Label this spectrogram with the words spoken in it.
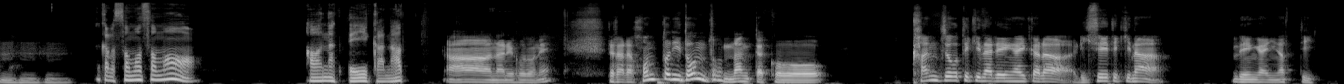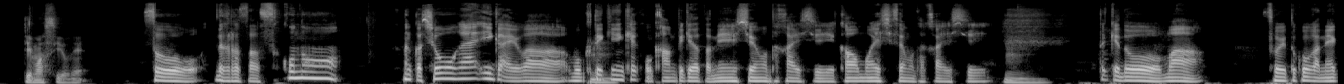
うんうんうんだからそもそも、会わなくていいかな。ああ、なるほどね。だから本当にどんどんなんかこう、感情的な恋愛から理性的な恋愛になっていってますよね。そう。だからさ、そこの、なんか障害以外は、僕的に結構完璧だった。年収も高いし、顔もエシも高いし。うん。だけど、まあ、そういうとこがネッ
